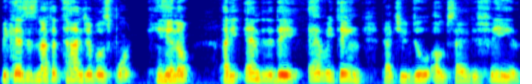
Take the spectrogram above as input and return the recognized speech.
because it's not a tangible sport, you know? At the end of the day, everything that you do outside of the field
